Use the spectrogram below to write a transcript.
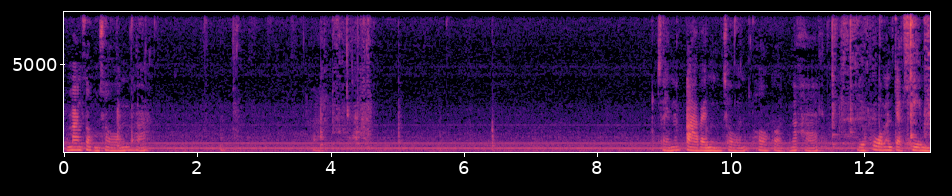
ประมาณสองช้อนนะคะค่ะใส่น้ำปลาไปหนึ่งช้อนพอก่อนนะคะ เดี๋ยวกลัวมันจะเค็ม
